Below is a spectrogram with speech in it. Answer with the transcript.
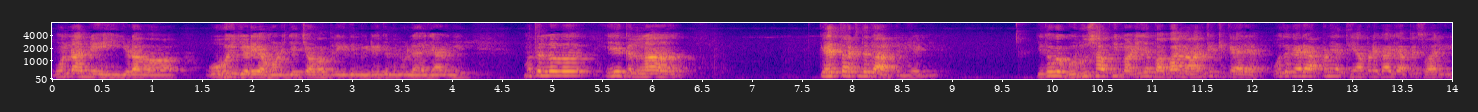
ਉਹਨਾਂ ਨੇ ਹੀ ਜਿਹੜਾ ਵਾ ਉਹੀ ਜਿਹੜੇ ਹੁਣ ਜੇ 14 ਤਰੀਕ ਦੀ ਮੀਟਿੰਗ 'ਚ ਮੈਨੂੰ ਲੈ ਜਾਣਗੇ। ਮਤਲਬ ਇਹ ਗੱਲਾਂ ਕਿਸੇ ਤਰਕ ਦੇ ਆਧਾਰ ਤੇ ਨਹੀਂ ਹੈਗੀਆਂ। ਜਦੋਂ ਕਿ ਗੁਰੂ ਸਾਹਿਬ ਦੀ ਬਾਣੀ ਜਾਂ ਬਾਬਾ ਨਾਨਕ ਕੀ ਕਹਿ ਰਿਹਾ, ਉਹ ਤਾਂ ਕਹਿ ਰਿਹਾ, ਆਪਣੇ ਹੱਥੀਂ ਆਪਣੇ ਕਾਜ ਆਪੇ ਸਵਾਰੀਏ।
